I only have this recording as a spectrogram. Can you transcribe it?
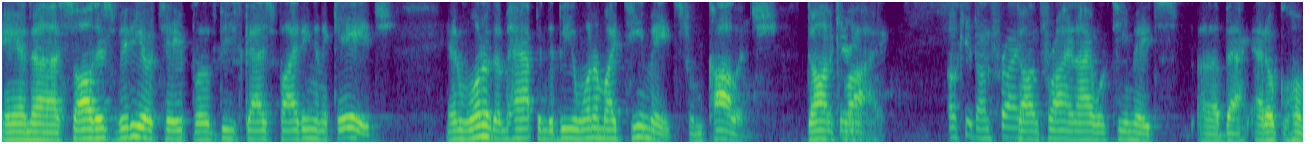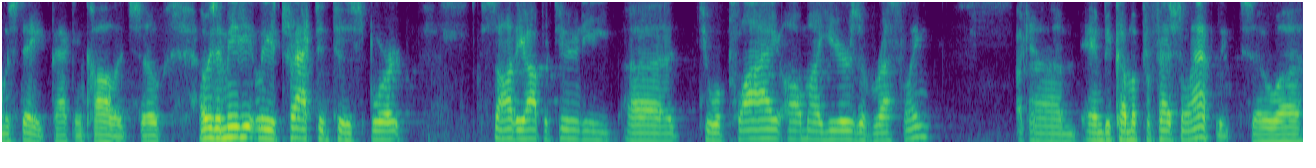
and uh, saw this videotape of these guys fighting in a cage, and one of them happened to be one of my teammates from college, Don Okay. Frye. Okay, Don Frye. Don Frye and I were teammates uh, back at Oklahoma State back in college. So I was immediately attracted to the sport. Saw the opportunity uh, to apply all my years of wrestling Okay. um, and become a professional athlete. So uh,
